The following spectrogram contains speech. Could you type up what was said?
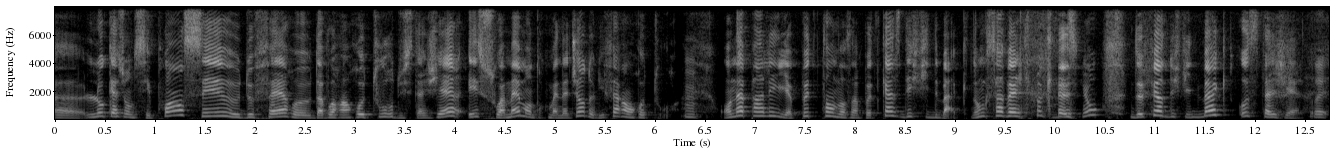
Euh, L'occasion de ces points, c'est euh, de faire, euh, d'avoir un retour du stagiaire et soi-même, en tant que manager, de lui faire un retour. Mm. On a parlé il y a peu de temps dans un podcast des feedbacks. Donc ça va être l'occasion de faire du feedback aux stagiaires. Ouais.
